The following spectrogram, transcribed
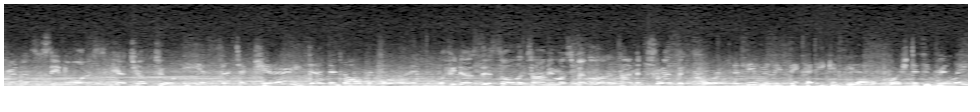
Friend doesn't seem to want us to catch up to him. He is such a kidder. He does this all the time. Well, if he does this all the time, he must spend a lot of time in traffic court. Does he really think that he can beat out a Porsche? Does he really?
